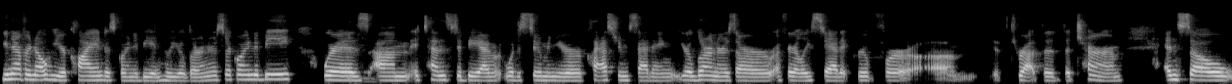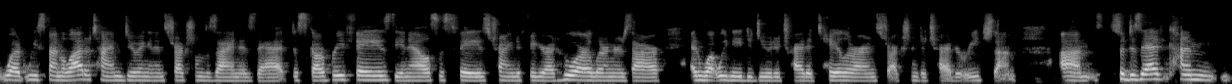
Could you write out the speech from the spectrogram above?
you never know who your client is going to be and who your learners are going to be. Whereas mm-hmm. um, it tends to be, I would assume, in your classroom setting, your learners are a fairly static group for um, throughout the, the term. And so, what we spend a lot of time doing in instructional design is that discovery phase, the analysis phase, trying to figure out who our learners are and what we need to do to try to tailor our instruction to try to reach them. Um, so, does that kind of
